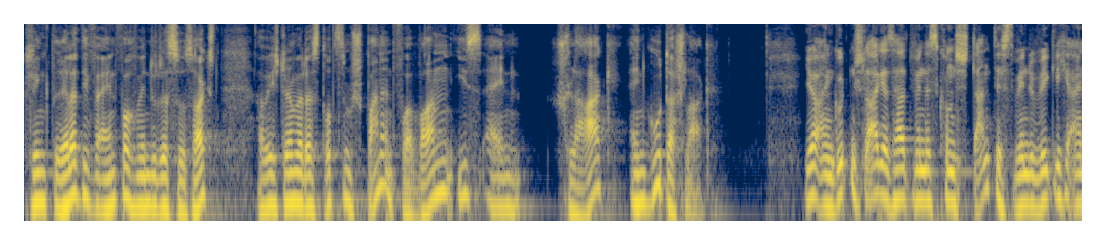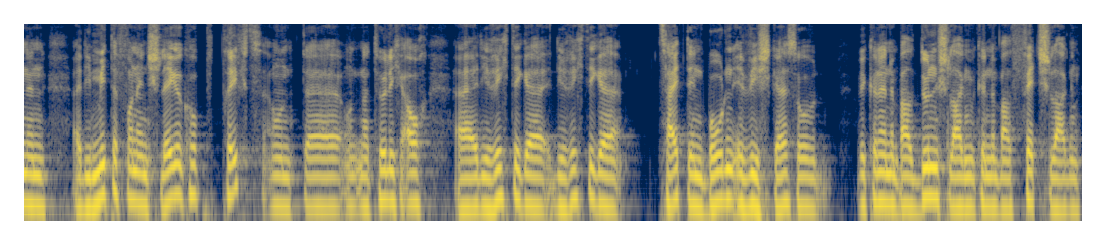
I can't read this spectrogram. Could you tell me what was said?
Klingt relativ einfach, wenn du das so sagst, aber ich stelle mir das trotzdem spannend vor. Wann ist ein Schlag ein guter Schlag? Ja, einen guten Schlag ist halt, wenn das konstant ist, wenn du wirklich einen äh, die Mitte von den Schlägerkopf triffst und äh, und natürlich auch äh, die richtige die richtige Zeit den Boden erwischt, gell? So wir können den Ball dünn schlagen, wir können den Ball fett schlagen.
